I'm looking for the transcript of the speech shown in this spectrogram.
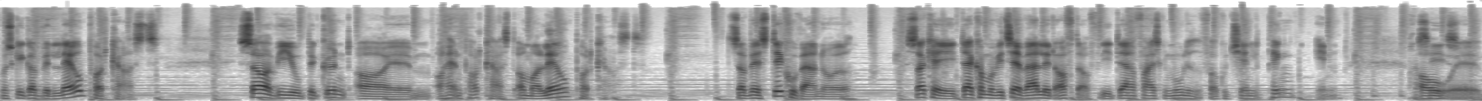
måske godt vil lave podcasts, så er vi jo begyndt at, øh, at have en podcast om at lave podcast. Så hvis det kunne være noget, så kan I, der kommer vi til at være lidt oftere, fordi der er faktisk en mulighed for at kunne tjene lidt penge ind. Og Præcis. øh,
